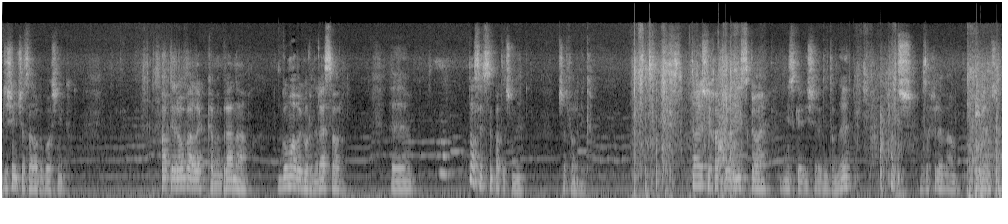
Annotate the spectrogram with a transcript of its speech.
10-calowy głośnik. Papierowa, lekka membrana, gumowy górny resor. Dosyć sympatyczny przetwornik. To jeśli chodzi o nisko, niskie i średnie tony. Choć za chwilę Wam powiem, że,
